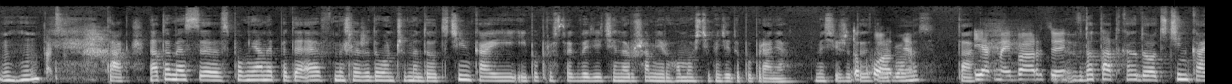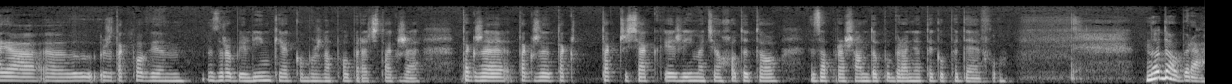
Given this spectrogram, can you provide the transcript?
Mhm. Tak. tak. Natomiast e, wspomniany PDF myślę, że dołączymy do odcinka i, i po prostu jak wejdziecie na ruszamy nieruchomości będzie do pobrania. Myślisz, że Dokładnie. to jest dobry pomysł? Tak. Jak najbardziej. W notatkach do odcinka ja, e, że tak powiem, zrobię link, jak go można pobrać, także, także, także tak, tak czy siak, jeżeli macie ochotę, to zapraszam do pobrania tego PDF-u. No dobra,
